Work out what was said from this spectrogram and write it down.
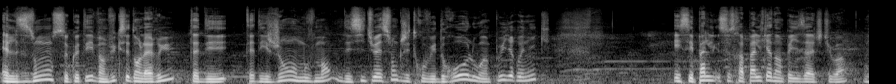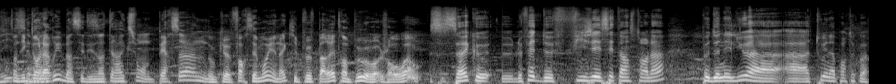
elles ont ce côté. ben, vu que c'est dans la rue, t'as des, t'as des gens en mouvement, des situations que j'ai trouvées drôles ou un peu ironiques. Et c'est pas, ce sera pas le cas d'un paysage, tu vois. Oui, Tandis que dans vrai. la rue, ben, c'est des interactions entre personnes, donc euh, forcément, il y en a qui peuvent paraître un peu euh, genre waouh. C'est vrai que euh, le fait de figer cet instant-là peut donner lieu à, à tout et n'importe quoi.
